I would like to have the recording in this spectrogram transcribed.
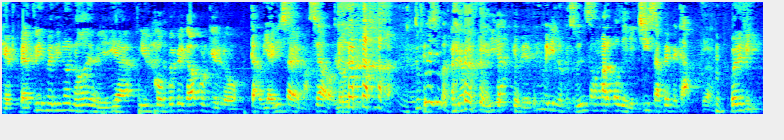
que Beatriz Merino no debería ir con PPK porque lo caviariza demasiado, lo derechiza. ¿Tú puedes imaginar que digas que Beatriz Merino, que estudia en San Marcos, derechiza a PPK? Claro. Pero en fin,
